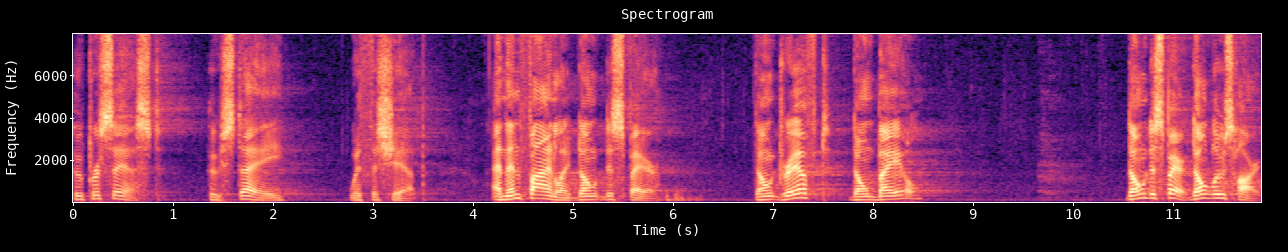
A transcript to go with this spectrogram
who persist, who stay with the ship. And then finally, don't despair. Don't drift, don't bail. Don't despair, don't lose heart.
